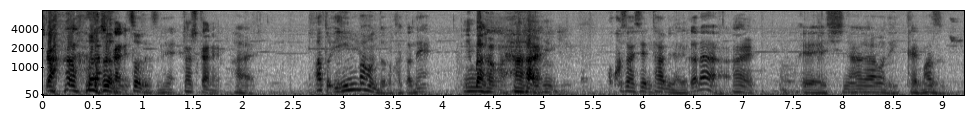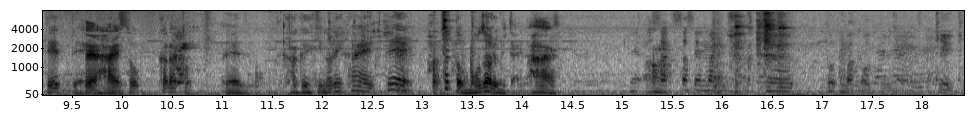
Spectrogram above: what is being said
ら。あ 確かに。そうですね。確かに。はい。あとインバウンドの方ね。今のが、はい国際線ターミナルから、はい。えー品川まで一回まず出て、ではい。そこからこ、えー各駅乗り換えてちょっと戻るみたいな、はい。で浅草線まで直通と今通ってるじゃないですか京急。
